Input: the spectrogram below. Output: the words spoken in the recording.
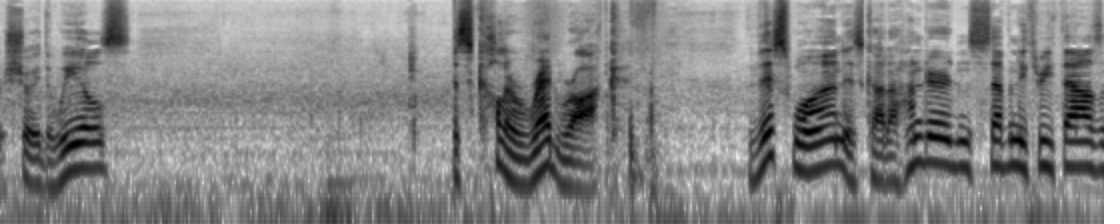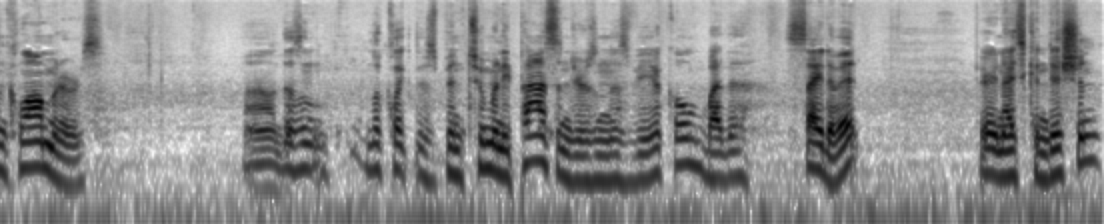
To show you the wheels. This color Red Rock. This one has got 173,000 kilometers. Well, it doesn't look like there's been too many passengers in this vehicle by the sight of it. Very nice condition.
